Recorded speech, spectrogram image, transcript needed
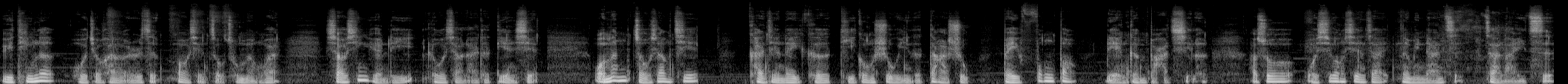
雨停了，我就和儿子冒险走出门外，小心远离落下来的电线。我们走上街，看见那棵提供树荫的大树被风暴连根拔起了。他说：“我希望现在那名男子再来一次，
